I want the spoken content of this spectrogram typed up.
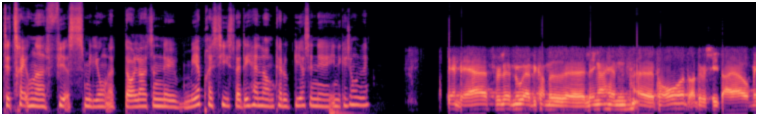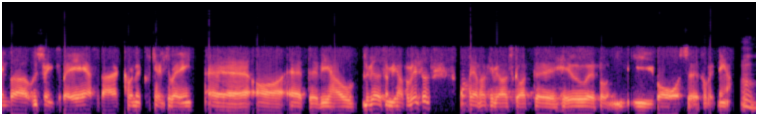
til 380 millioner dollar. Sådan øh, mere præcist, hvad det handler om. Kan du give os en øh, indikation af det? Jamen, det er selvfølgelig, at nu er vi kommet øh, længere hen øh, på året, og det vil sige, at der er jo mindre udsving tilbage, altså der er kun et kvartal tilbage, øh, og at øh, vi har jo leveret, som vi har forventet, og derfor kan vi også godt øh, hæve øh, bunden i vores øh, forventninger. Mm.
